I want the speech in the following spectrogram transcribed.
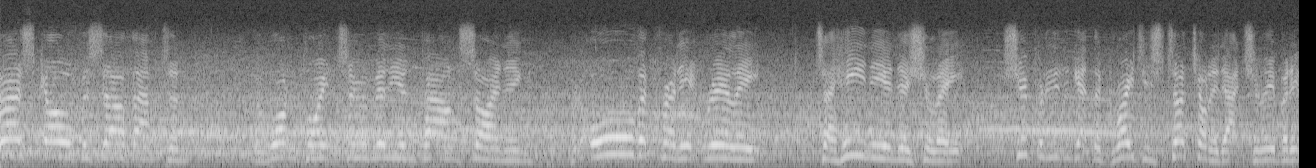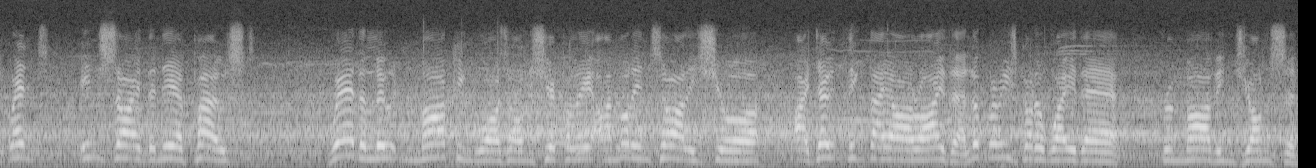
first goal for Southampton, the 1.2 million pound signing, but all the credit really to Heaney initially. Shipperley didn't get the greatest touch on it actually, but it went inside the near post. Where the Luton marking was on Shipperley, I'm not entirely sure. I don't think they are either. Look where he's got away there from Marvin Johnson.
